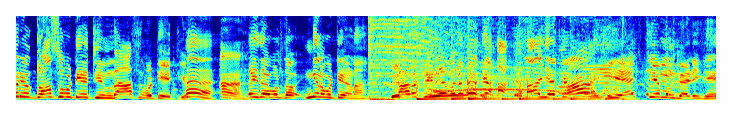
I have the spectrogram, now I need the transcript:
ഒരു ഗ്ലാസ് പൊട്ടി എ ടി എം ഗ്ലാസ് പൊട്ടി എ ടി എം ഇതേപോലത്തെ ഇങ്ങനെ പൊട്ടിയാണ്. ആ എ ടി എം കഴിഞ്ഞ്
